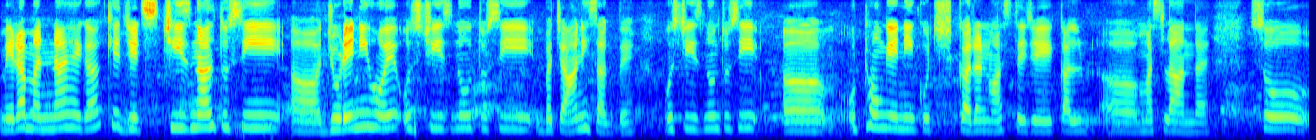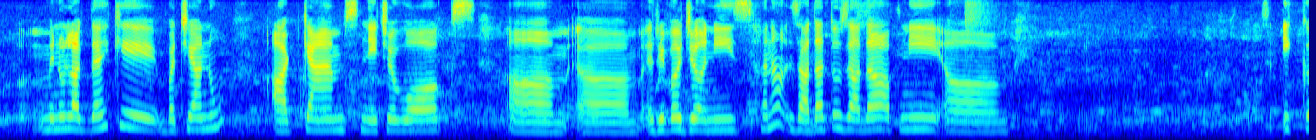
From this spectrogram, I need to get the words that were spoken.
ਮੇਰਾ ਮੰਨਣਾ ਹੈਗਾ ਕਿ ਜਿਸ ਚੀਜ਼ ਨਾਲ ਤੁਸੀਂ ਅ, ਜੁੜੇ ਨਹੀਂ ਹੋਏ ਉਸ ਚੀਜ਼ ਨੂੰ ਤੁਸੀਂ ਬਚਾ ਨਹੀਂ ਸਕਦੇ। ਉਸ ਚੀਜ਼ ਨੂੰ ਤੁਸੀਂ ਅ, ਉੱਠੋਗੇ ਨਹੀਂ ਕੁਝ ਕਰਨ ਵਾਸਤੇ ਜੇ ਕੱਲ ਮਸਲਾ ਆਂਦਾ ਹੈ। ਸੋ ਮੈਨੂੰ ਲੱਗਦਾ ਹੈ ਕਿ ਬੱਚਿਆਂ ਨੂੰ art camps nature walks river journeys ਹੈ ਨਾ ਜ਼ਿਆਦਾ ਤੋਂ ਜ਼ਿਆਦਾ ਆਪਣੀ ਇੱਕ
